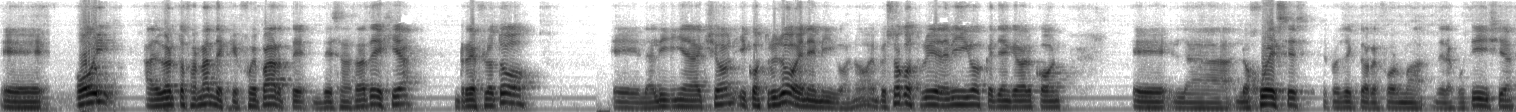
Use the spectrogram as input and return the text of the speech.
Eh, hoy Alberto Fernández, que fue parte de esa estrategia, reflotó eh, la línea de acción y construyó enemigos. ¿no? Empezó a construir enemigos que tienen que ver con eh, los jueces, el proyecto de reforma de la justicia,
